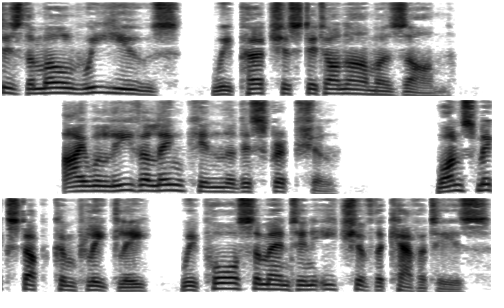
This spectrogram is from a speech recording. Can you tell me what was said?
This is the mold we use, we purchased it on Amazon. I will leave a link in the description. Once mixed up completely, we pour cement in each of the cavities.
